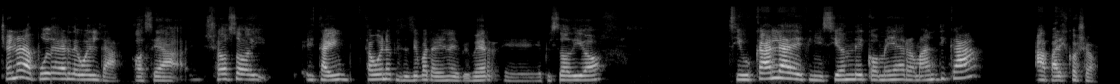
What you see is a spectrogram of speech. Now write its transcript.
yo no la pude ver de vuelta. O sea, yo soy. Está bien, está bueno que se sepa también en el primer eh, episodio. Si buscas la definición de comedia romántica, aparezco yo.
